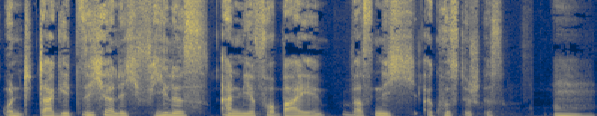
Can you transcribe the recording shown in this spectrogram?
Und da geht sicherlich vieles an mir vorbei, was nicht akustisch ist. Mhm.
